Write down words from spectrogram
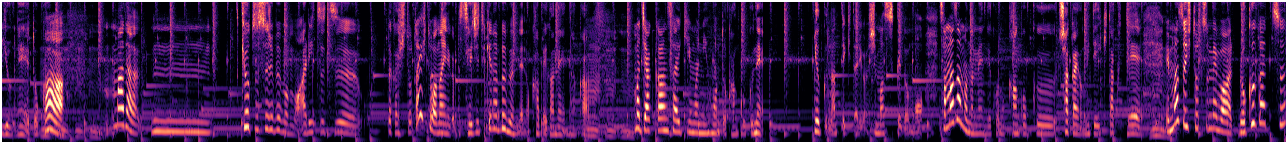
うよねとか、まだうーん共通する部分もありつつだから人対人はないんだけど政治的な部分での壁がねなんか、うんうんうん。まあ、若干最近は日本と韓国ね良くなってきたりはしますけどもさまざまな面でこの韓国社会を見ていきたくて、うん。えまず一つ目は6月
